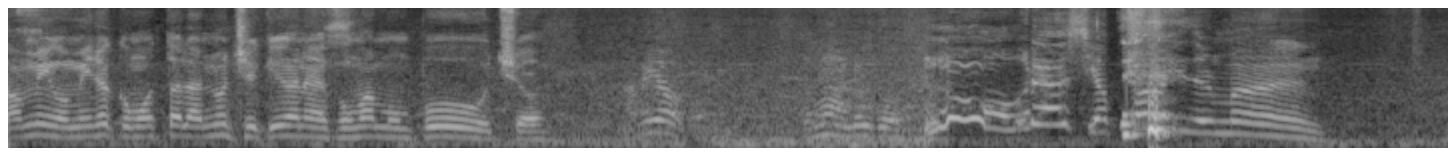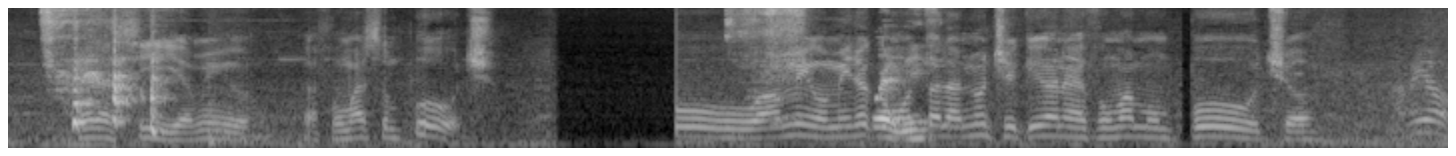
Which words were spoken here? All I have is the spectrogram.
Amigo, mira cómo está la noche, qué ganas de fumarme un pucho. Amigo, tomá, loco. No, gracias, Spider-Man. Era así, amigo, a fumarse un pucho. Uh, amigo, mira cómo está la noche, qué ganas de fumarme un pucho. Amigo.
